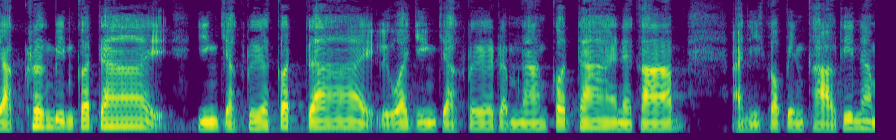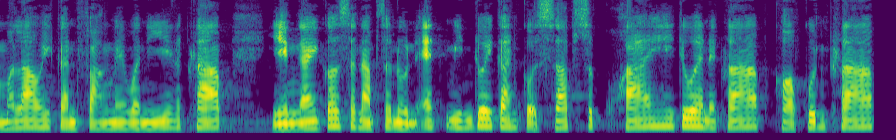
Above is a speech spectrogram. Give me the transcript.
จากเครื่องบินก็ได้ ยิงจากเรือก็ได้ หรือว่ายิงจากเรือดำน้ำก็ได้นะครับ อันนี้ก็เป็นข่าวที่นำมาเล่าให้กันฟังในวันนี้นะครับ ยังไงก็สนับสนุนแอดมินด้วยการกด Subscribe ให้ด้วยนะครับ ขอบคุณครับ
